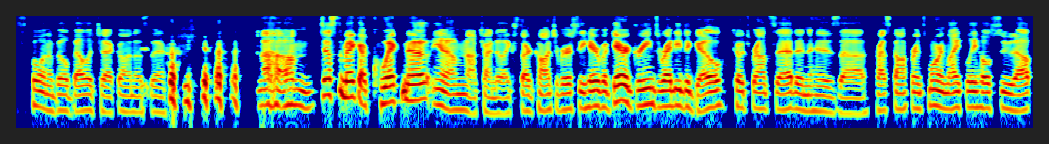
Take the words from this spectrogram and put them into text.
just pulling a Bill Belichick on us there. um, just to make a quick note, you know, I'm not trying to like start controversy here, but Garrett Greene's ready to go. Coach Brown said in his uh, press conference, more than likely he'll suit up.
